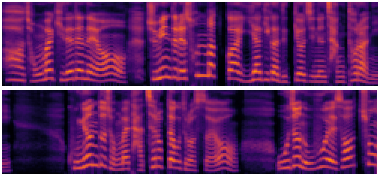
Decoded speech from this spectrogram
아, 정말 기대되네요. 주민들의 손맛과 이야기가 느껴지는 장터라니. 공연도 정말 다채롭다고 들었어요. 오전 오후에서 총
